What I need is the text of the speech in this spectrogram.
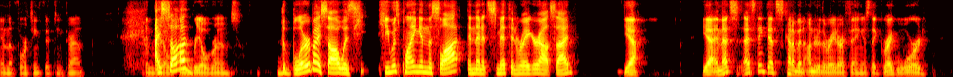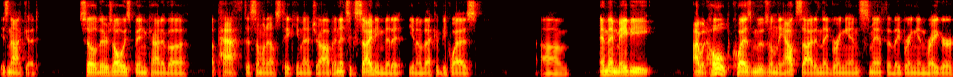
in the 14th, 15th round. Real, I saw real rooms. The blurb I saw was he, he was playing in the slot, and then it's Smith and Reagor outside. Yeah, yeah, and that's I think that's kind of an under the radar thing is that Greg Ward is not good. So there's always been kind of a a path to someone else taking that job, and it's exciting that it you know that could be Quez. Um, and then maybe I would hope Quez moves on the outside and they bring in Smith or they bring in Reagor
